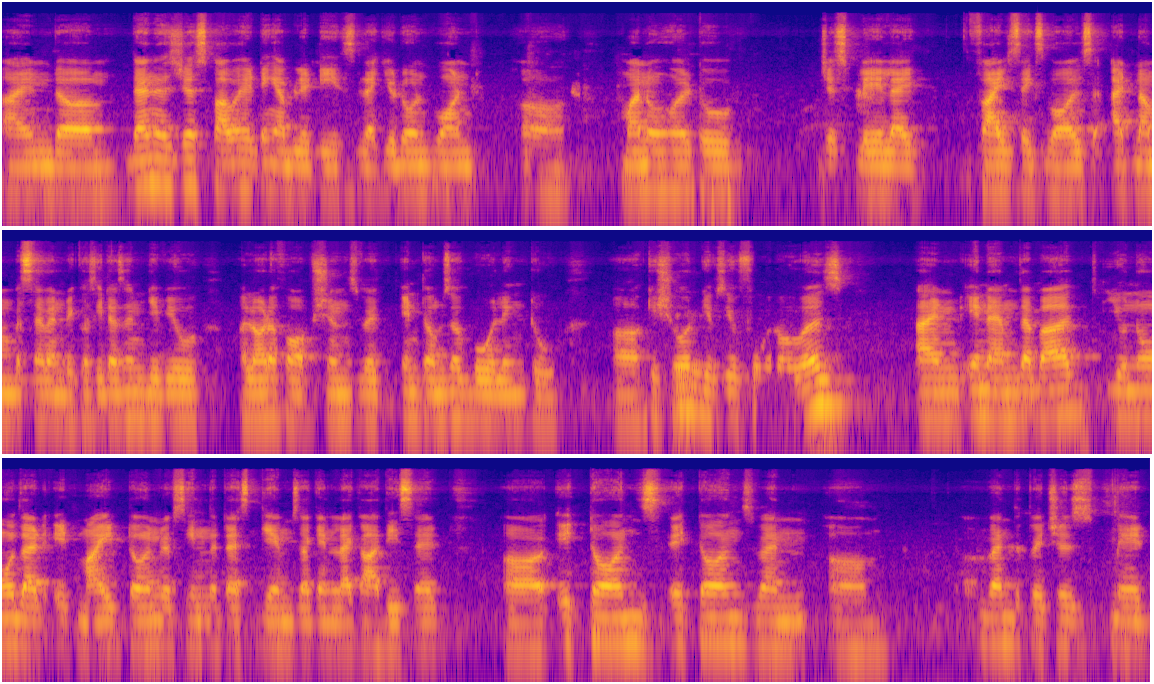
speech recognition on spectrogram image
and um, then it's just power hitting abilities. Like you don't want uh, Manohar to just play like five six balls at number seven because he doesn't give you a lot of options with in terms of bowling too. Uh, Kishore Mhm. gives you four overs, and in Ahmedabad, you know that it might turn. We've seen the test games again, like Adi said, uh, it turns. It turns when um, when the pitch is made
